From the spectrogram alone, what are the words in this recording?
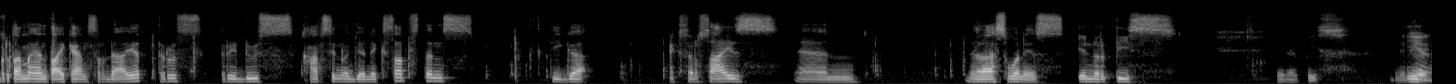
Pertama anti-cancer diet, terus reduce carcinogenic substance. Ketiga exercise and the last one is inner peace. inner peace Jadi Iya.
